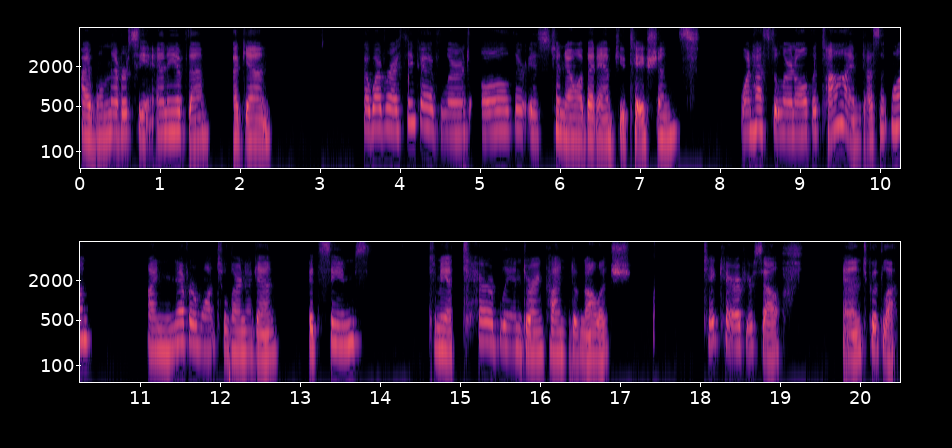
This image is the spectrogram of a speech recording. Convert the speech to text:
I will never see any of them again. However, I think I have learned all there is to know about amputations. One has to learn all the time, doesn't one? I never want to learn again. It seems to me a terribly enduring kind of knowledge. Take care of yourself and good luck.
